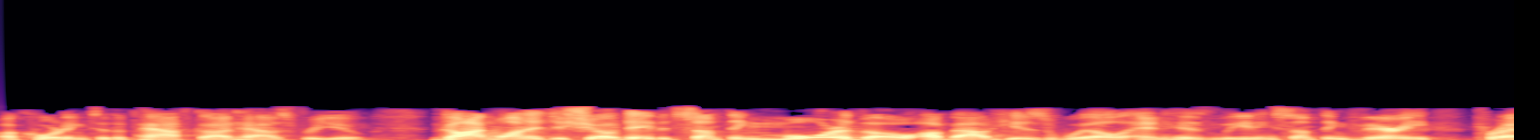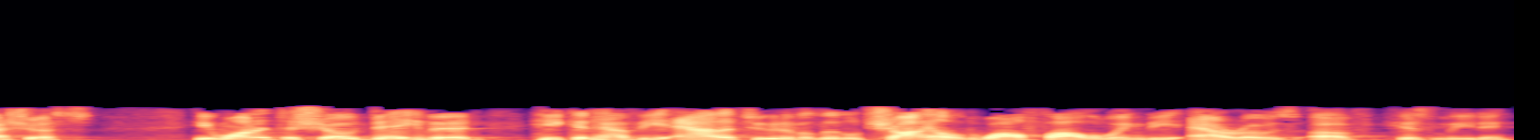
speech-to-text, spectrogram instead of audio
according to the path God has for you. God wanted to show David something more, though, about his will and his leading, something very precious. He wanted to show David he could have the attitude of a little child while following the arrows of his leading.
